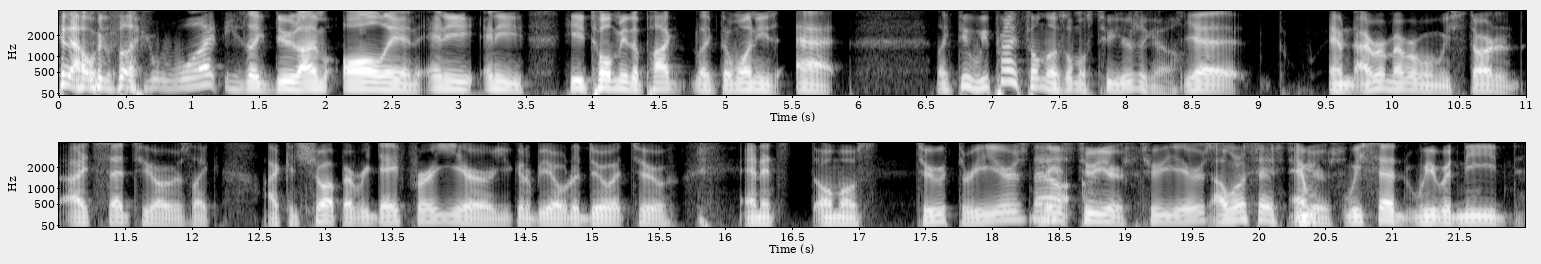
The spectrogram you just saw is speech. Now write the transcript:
And I was like, "What?" He's like, "Dude, I'm all in." And he and he he told me the pod like the one he's at. Like, dude, we probably filmed those almost two years ago. Yeah. And I remember when we started, I said to you, I was like, I can show up every day for a year. You're you going to be able to do it too? And it's almost two, three years I now. think it's two years. Two years. I want to say it's two and years. we said we would need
